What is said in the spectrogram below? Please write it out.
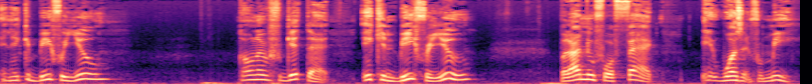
And it could be for you. Don't ever forget that. It can be for you, but I knew for a fact it wasn't for me.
